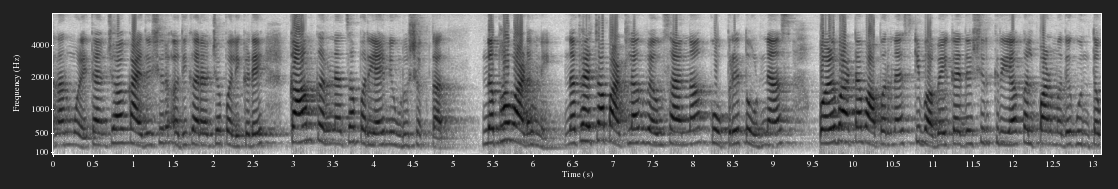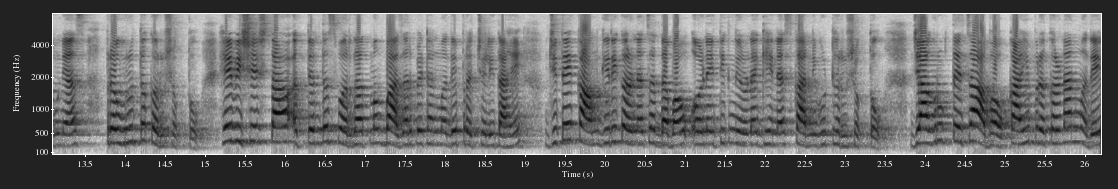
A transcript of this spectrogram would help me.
कारणांमुळे त्यांच्या कायदेशीर अधिकारांच्या पलीकडे काम करण्याचा पर्याय निवडू शकतात. नफा वाढवणे नफ्याचा पाठलाग व्यवसायांना कोपरे तोडण्यास पळवाटा वापरण्यास किंवा बेकायदेशीर क्रियाकल्पांमध्ये गुंतवण्यास प्रवृत्त करू शकतो. हे विशेषतः अत्यंत स्पर्धात्मक बाजारपेठांमध्ये प्रचलित आहे जिथे कामगिरी करण्याचा दबाव अनैतिक निर्णय घेण्यास कारणीभूत ठरू शकतो. जागरूकतेचा अभाव काही प्रकरणांमध्ये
